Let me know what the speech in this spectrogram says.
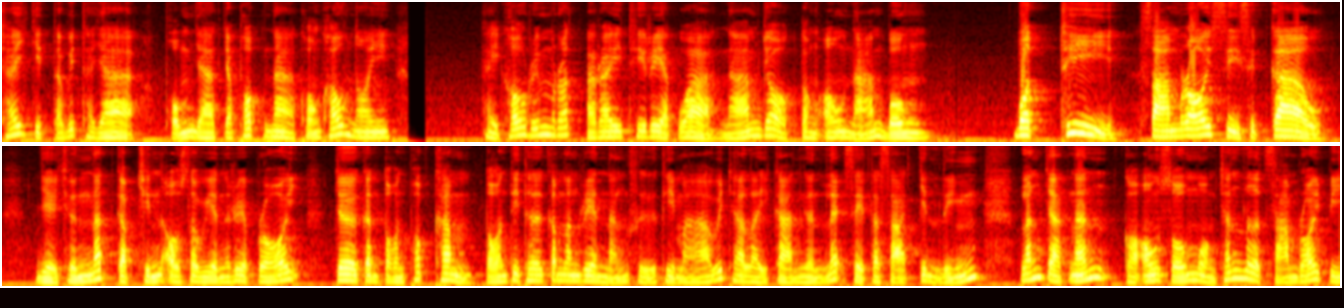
ใช้จิตวิทยา ผมอยากจะพบหน้าของเขาหน่อย ให้เขาริมรสอะไรที่เรียกว่าน้ำยอกต้องเอาน้ำบง บทที่ 349 เย่เฉินนัดกับชินเอาเสวียนเรียบร้อย เจอกันตอนพบค่ำตอนที่เธอกำลังเรียนหนังสือที่มหาวิทยาลัยการเงินและเศรษฐศาสตร์จินหลิง หลังจากนั้นก็เอาโสมหม่วงชั้นเลิศ 300 ปี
